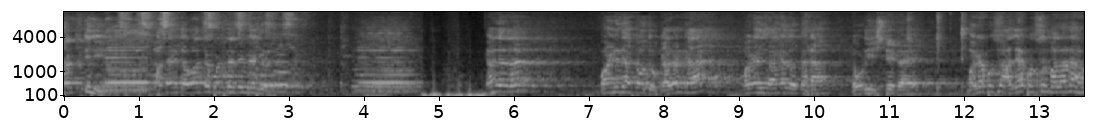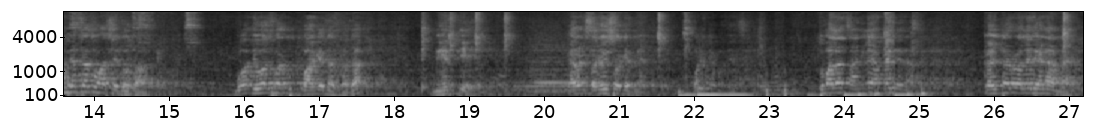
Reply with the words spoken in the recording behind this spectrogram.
शक्ती. आता हे दवाचं पडतं ते वेगळं. काय झालं? पाणी दाखवतो. कारण काय मग सांगत होता ना एवढी इस्टेट आहे. मगापासून आल्यापासून मला ना आंब्याचाच वास येत होता. बुवा दिवसभर बागेत असतात हा. मेहनती आहे. कारण सर्व्हिस वगैरे नाही. बागेमध्ये तुम्हाला चांगले आंबे देणार. कल्टरवाले देणार नाही.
